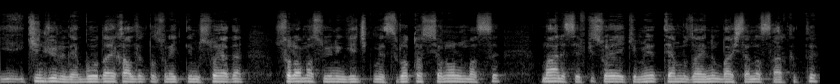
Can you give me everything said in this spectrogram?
e, ikinci üründen buğdayı kaldırdıktan sonra ektiğimiz soyada sulama suyunun gecikmesi, rotasyon olması maalesef ki soya ekimini Temmuz ayının başlarına sarkıttı.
